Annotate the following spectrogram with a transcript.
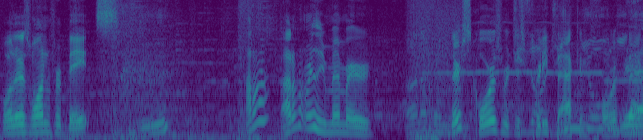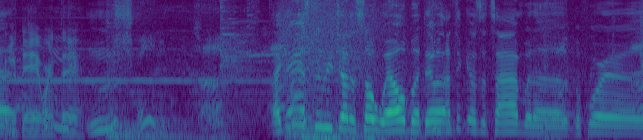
Well, there's one for Bates. Mm-hmm. I don't. I don't really remember. Their scores were just pretty back and forth back in the day, weren't they? Like they just knew each other so well, but there was, I think there was a time, but uh, before uh,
